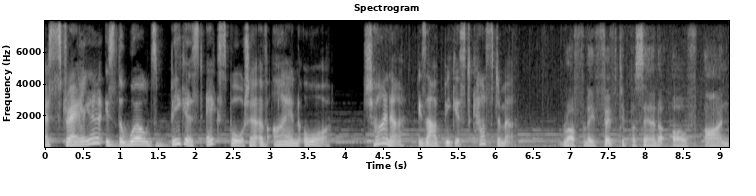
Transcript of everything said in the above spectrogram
Australia is the world's biggest exporter of iron ore. China is our biggest customer. Roughly 50% of iron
